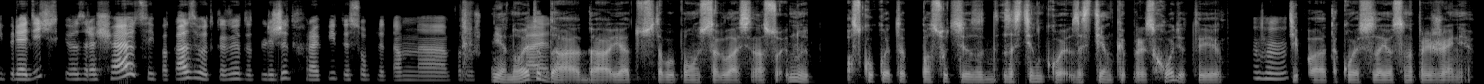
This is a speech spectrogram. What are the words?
и периодически возвращаются и показывают, как этот лежит, храпит и сопли там на подушку Не, ну это да, да, я тут с тобой полностью согласен. Осо- Ну, поскольку это, по сути, за, за стенкой, за стенкой происходит, и Мгм. типа такое создается напряжение.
